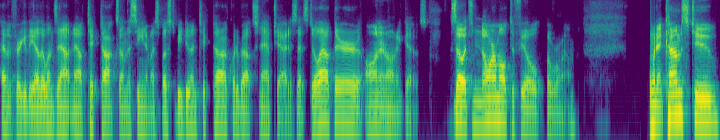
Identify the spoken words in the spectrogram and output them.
haven't figured the other ones out. Now TikTok's on the scene. Am I supposed to be doing TikTok? What about Snapchat? Is that still out there? On and on it goes. So it's normal to feel overwhelmed. When it comes to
